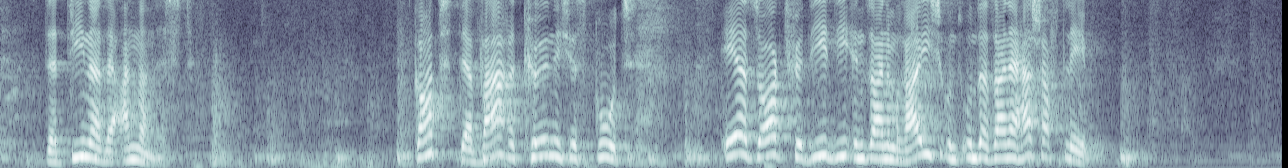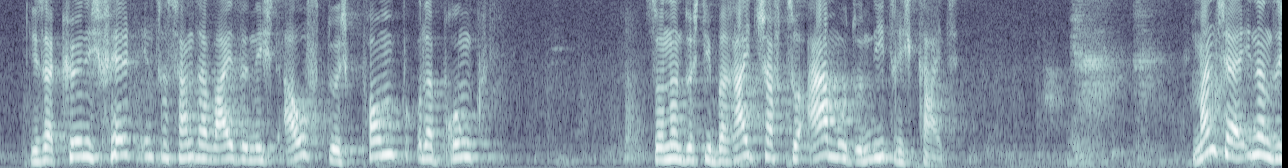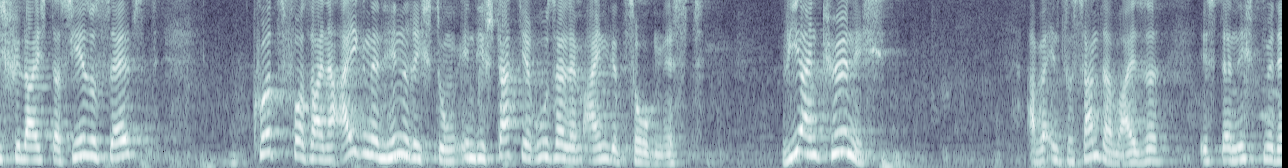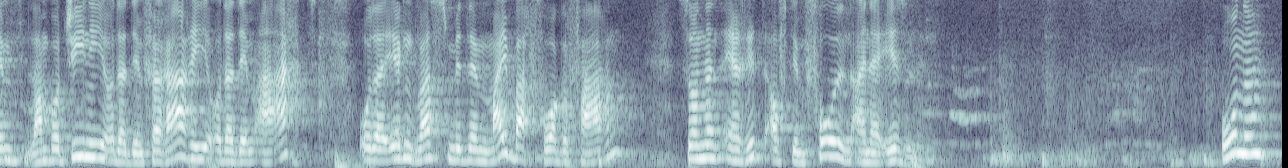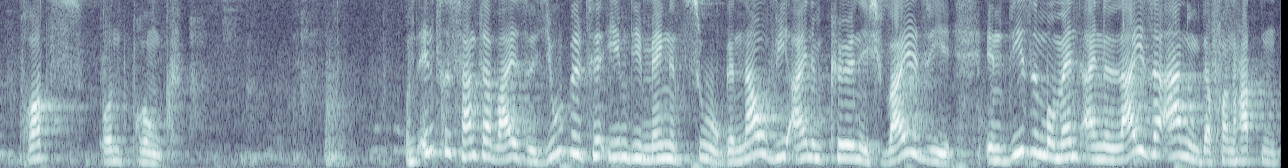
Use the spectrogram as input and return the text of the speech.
der Diener der anderen ist. Gott, der wahre König, ist gut. Er sorgt für die, die in seinem Reich und unter seiner Herrschaft leben. Dieser König fällt interessanterweise nicht auf durch Pomp oder Prunk, sondern durch die Bereitschaft zur Armut und Niedrigkeit. Manche erinnern sich vielleicht, dass Jesus selbst kurz vor seiner eigenen Hinrichtung in die Stadt Jerusalem eingezogen ist, wie ein König. Aber interessanterweise ist er nicht mit dem Lamborghini oder dem Ferrari oder dem A8 oder irgendwas mit dem Maybach vorgefahren, sondern er ritt auf dem Fohlen einer Eselin ohne Protz und Prunk. Und interessanterweise jubelte ihm die Menge zu, genau wie einem König, weil sie in diesem Moment eine leise Ahnung davon hatten,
